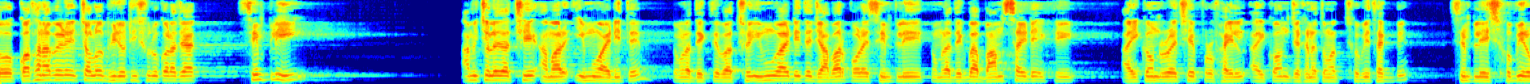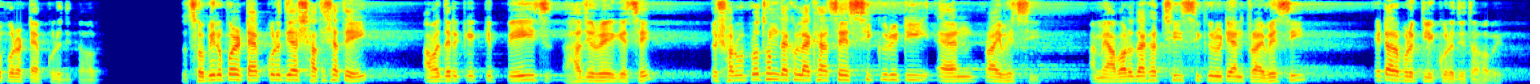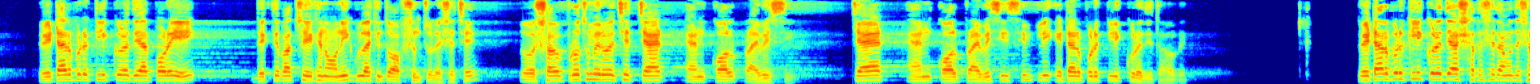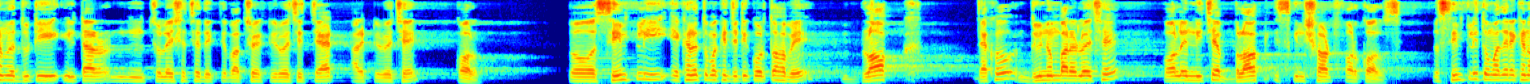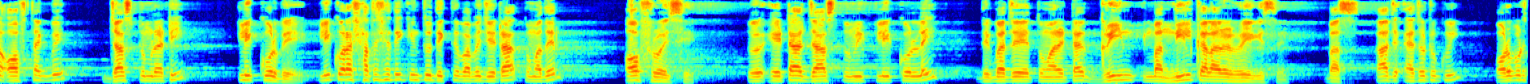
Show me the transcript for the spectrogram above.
তো কথা না বেড়ে চলো ভিডিওটি শুরু করা যাক। সিম্পলি আমি চলে যাচ্ছি আমার ইমো আইডিতে। তোমরা দেখতে পাচ্ছ, ইমো আইডিতে যাবার পরে সিম্পলি তোমরা দেখবা বাম সাইডে একটি আইকন রয়েছে প্রোফাইল আইকন, যেখানে তোমার ছবি থাকবে। সিম্পলি এই ছবির উপরে ট্যাপ করে দিতে হবে। তো ছবির উপরে ট্যাপ করে দেওয়ার সাথে সাথেই আমাদেরকে একটি পেজ হাজির হয়ে গেছে। তো সর্বপ্রথম দেখো লেখা আছে সিকিউরিটি অ্যান্ড প্রাইভেসি আমি আবারও দেখাচ্ছি সিকিউরিটি অ্যান্ড প্রাইভেসি এটার উপরে ক্লিক করে দিতে হবে। তো এটার উপরে ক্লিক করে দেওয়ার পরে দেখতে পাচ্ছ এখানে অনেকগুলা কিন্তু অপশন চলে এসেছে। তো সর্বপ্রথমে রয়েছে chat and call privacy chat and call privacy simply এটার উপরে ক্লিক করে দিতে হবে। তো এটার উপরে ক্লিক করে দেওয়ার সাথে সাথে আমাদের সামনে দুটি ইন্টার চলে এসেছে। দেখতে পাচ্ছ একটি রয়েছে চ্যাট আর একটি রয়েছে কল তো সিম্পলি এখানে তোমাকে যেটি করতে হবে ব্লক দেখো, দুই নম্বরে রয়েছে কলের নিচে ব্লক স্ক্রিনশট ফর কলস তো সিম্পলি তোমাদের এখানে অফ থাকবে। জাস্ট তোমরা এটি ক্লিক করবে। ক্লিক করার সাথে সাথেই কিন্তু দেখতে পাবে যেটা তোমাদের অফ রয়েছে। তো এটা জাস্ট তুমি ক্লিক করলেই দেখবা যে তোমার এটা গ্রিন কিংবা নীল কালারের হয়ে গেছে। বাস, কাজ এতটুকুই। পরবর্তী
